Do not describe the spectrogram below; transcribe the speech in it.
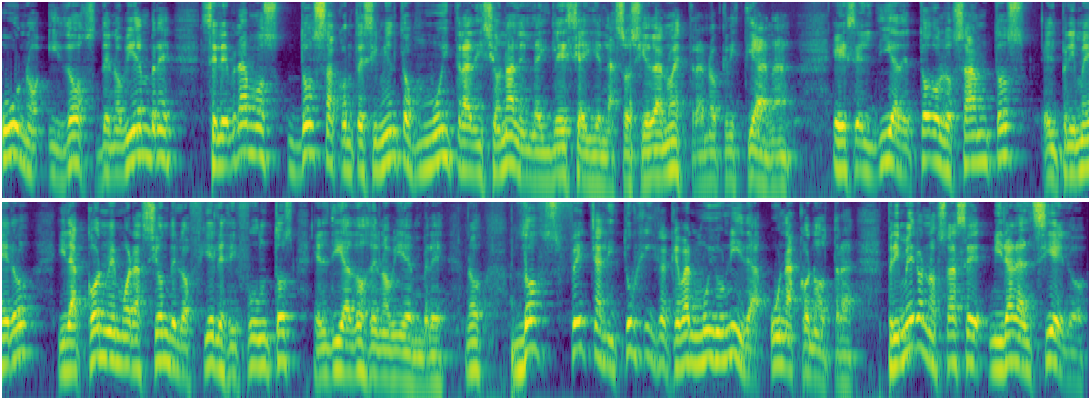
1 y 2 de noviembre celebramos dos acontecimientos muy tradicionales en la iglesia y en la sociedad nuestra no cristiana. Es el Día de Todos los Santos, el primero, y la conmemoración de los fieles difuntos, el día 2 de noviembre. ¿no? Dos fechas litúrgicas que van muy unidas una con otra. Primero nos hace mirar al cielo,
